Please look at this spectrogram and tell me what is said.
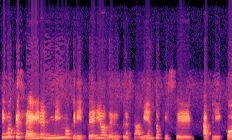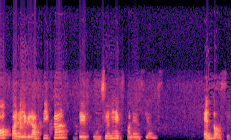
Tengo que seguir el mismo criterio de desplazamiento que se aplicó para la gráfica de funciones exponenciales. Entonces,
